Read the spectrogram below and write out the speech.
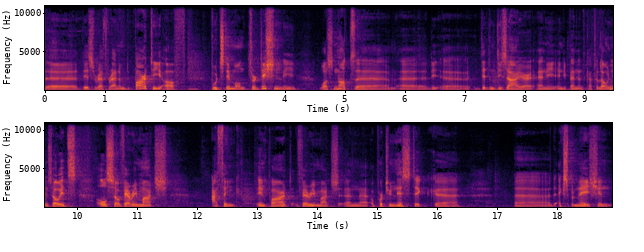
uh, this referendum. The party of Puigdemont traditionally was not uh, uh, uh, didn't desire any independent Catalonia. So it's also very much, I think, in part, very much an opportunistic. Uh, the explanation,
